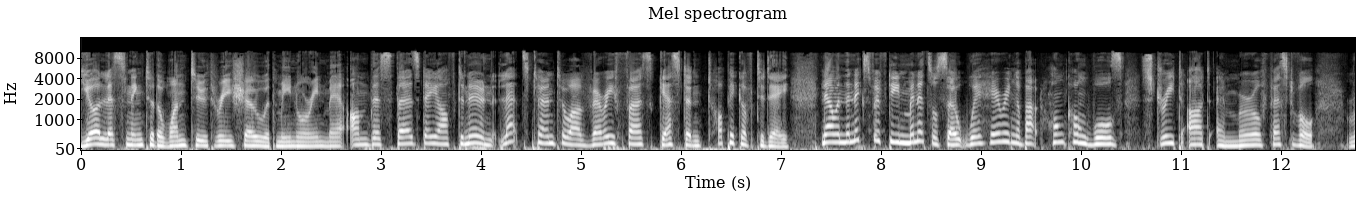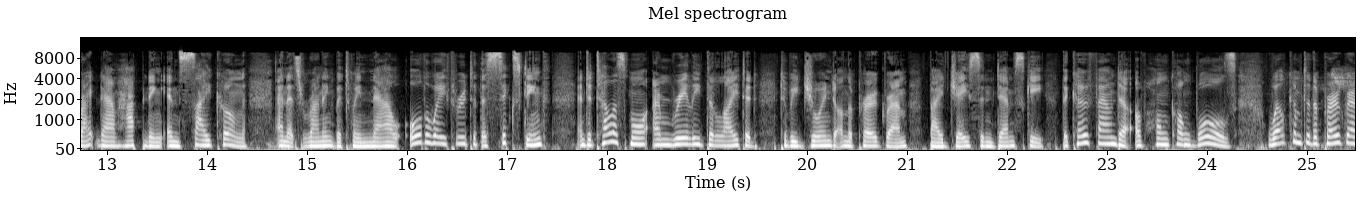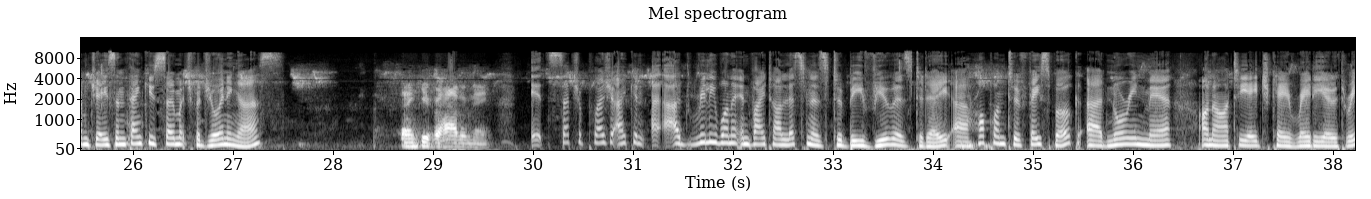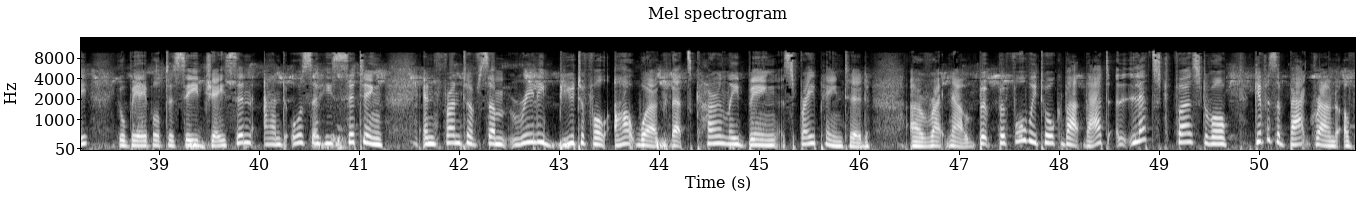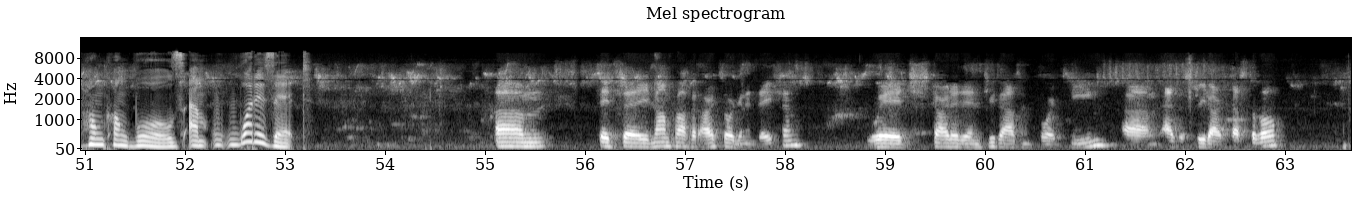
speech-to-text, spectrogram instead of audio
You're listening to the 123 show with me, Noreen Mir, on this Thursday afternoon. Let's turn to our very first guest and topic of today. Now, in the next 15 minutes or so, we're hearing about Hong Kong Walls Street Art and Mural Festival, right now happening in Sai Kung, and it's running between now all the way through to the 16th. And to tell us more, I'm really delighted to be joined on the program by Jason Dembski, the co-founder of Hong Kong Walls. Welcome to the program, Jason. Thank you so much for joining us. Thank you for having me it's such a pleasure. I can. I'd really want to invite our listeners to be viewers today. Uh, hop onto Facebook, uh, Noreen Mir on RTHK Radio Three. You'll be able to see Jason, and also he's sitting in front of some really beautiful artwork that's currently being spray painted uh, right now. But before we talk about that, let's first of all give us a background of Hong Kong Walls. Um, what is it? Um, it's a nonprofit arts organization which started in 2014 um, as a street art festival.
